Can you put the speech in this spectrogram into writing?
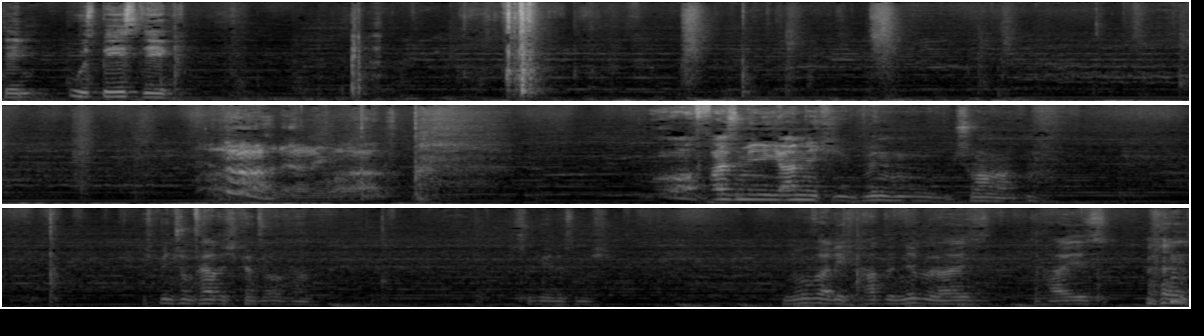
Den USB-Stick. Oh, fass mich nicht an, ich bin schwanger. Ich bin schon fertig, kannst aufhören. So geht es nicht. Nur weil ich harte Nippel heiß, heiß.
